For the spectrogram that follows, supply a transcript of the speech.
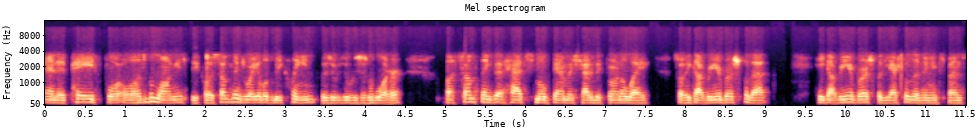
and it paid for all his belongings because some things were able to be cleaned because it was, it was just water, but some things that had smoke damage had to be thrown away. So he got reimbursed for that. He got reimbursed for the extra living expense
